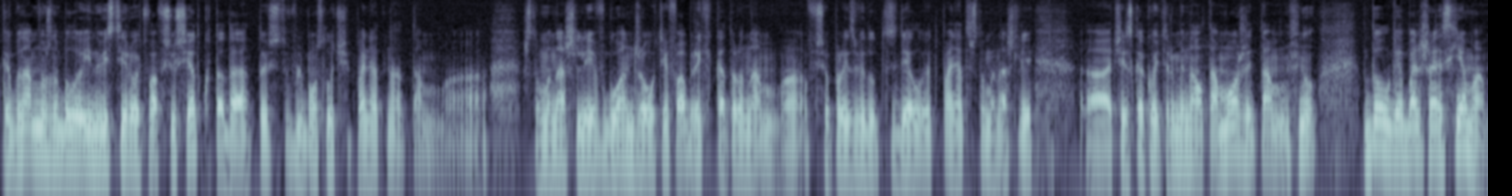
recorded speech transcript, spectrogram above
как бы нам нужно было инвестировать во всю сетку тогда. То есть в любом случае, понятно, там, э, что мы нашли в Гуанчжоу те фабрики, которые нам все произведут, сделают. Понятно, что мы нашли э, через какой терминал таможить. Там, ну, долгая большая схема.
